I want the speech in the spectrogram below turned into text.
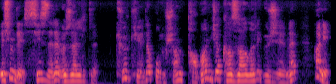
E şimdi sizlere özellikle Türkiye'de oluşan tabanca kazaları üzerine hani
